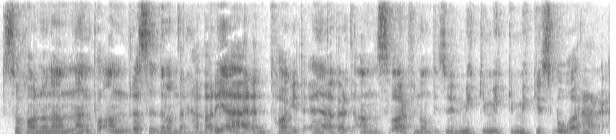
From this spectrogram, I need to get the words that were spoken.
så har någon annan på andra sidan om den här barriären tagit över ett ansvar för någonting som är mycket, mycket, mycket svårare.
